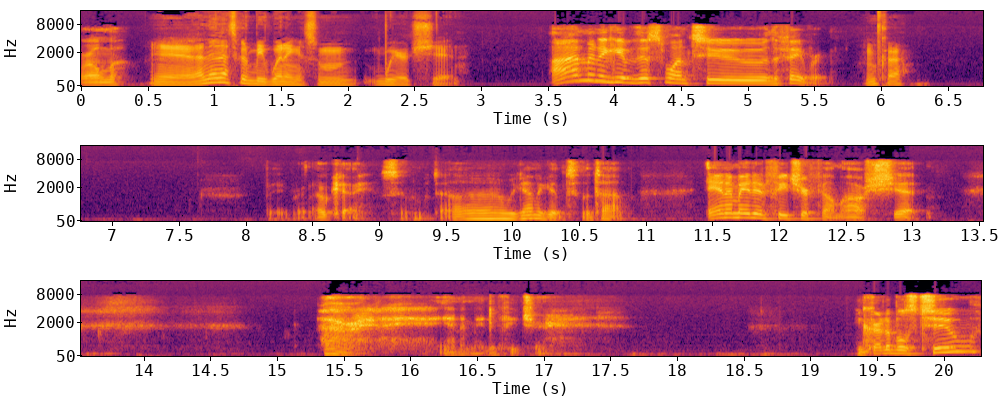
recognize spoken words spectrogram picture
Roma. Yeah, and then that's going to be winning some weird shit. I'm going to give this one to The Favorite. Okay. Favorite. Okay. Cinemat- uh, we got to get to the top. Animated feature film. Oh, shit. All right. Animated feature. Incredibles 2.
